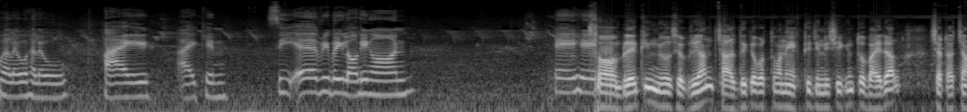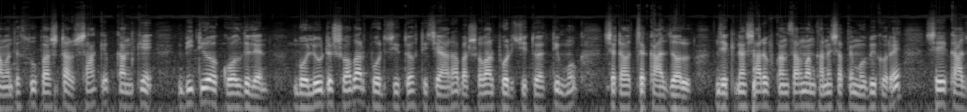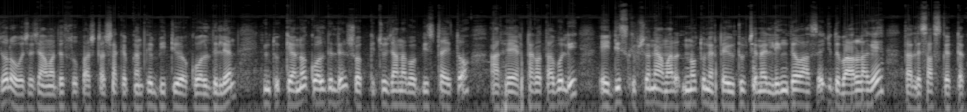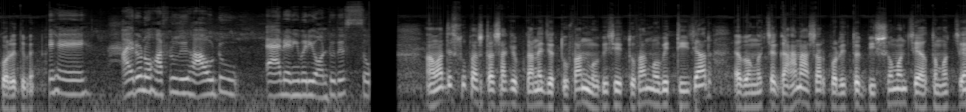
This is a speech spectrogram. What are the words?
Hello, hello. Hi. I can see everybody logging on. So breaking news everyone চারদিকে বর্তমানে একটি জিনিসই কিন্তু ভাইরাল সেটা হচ্ছে আমাদের সুপারস্টার শাকিব খানকে ভিডিও কল দিলেন বলিউডের সবার পরিচিত একটি চেহারা বা সবার পরিচিত একটি মুখ, সেটা হচ্ছে কাজল, যে কিনা শাহরুখ খান, সালমান খানের সাথে মুভি করে। সেই কাজল অবশেষে আমাদের সুপারস্টার শাকিব খানকে ভিডিও কল দিলেন। কিন্তু কেন কল দিলেন সব কিছু জানাব বিস্তারিত। আর হ্যাঁ একটা কথা বলি, এই ডিসক্রিপশনে আমার নতুন একটা ইউটিউব চ্যানেল লিঙ্ক দেওয়া আছে। যদি ভালো লাগে, তাহলে সাবস্ক্রাইবটা করে দিবেন। আমাদের সুপারস্টার শাকিব খানের যে তুফান মুভি সেই তুফান মুভির টিজার এবং হচ্ছে গান আসার পরে তো বিশ্বমঞ্চে একদম হচ্ছে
